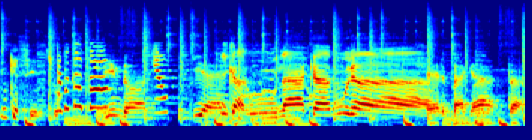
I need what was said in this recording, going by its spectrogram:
in che senso? Lindo. Chi è? Hikaru Nakamura! Erba gatta. E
